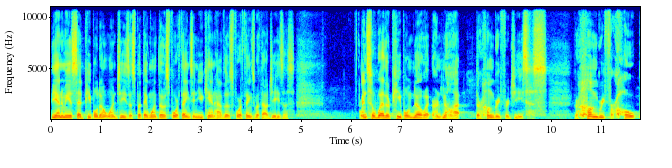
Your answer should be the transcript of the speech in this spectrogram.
The enemy has said people don't want Jesus, but they want those four things, and you can't have those four things without Jesus. And so, whether people know it or not, they're hungry for Jesus. They're hungry for hope.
